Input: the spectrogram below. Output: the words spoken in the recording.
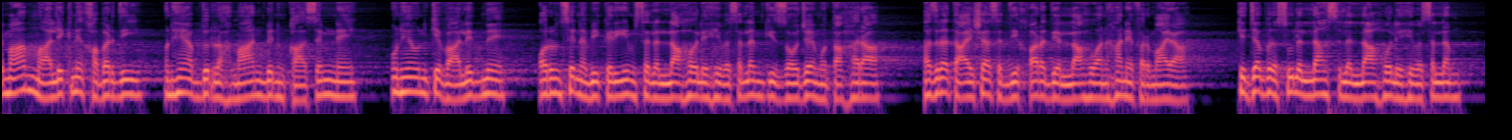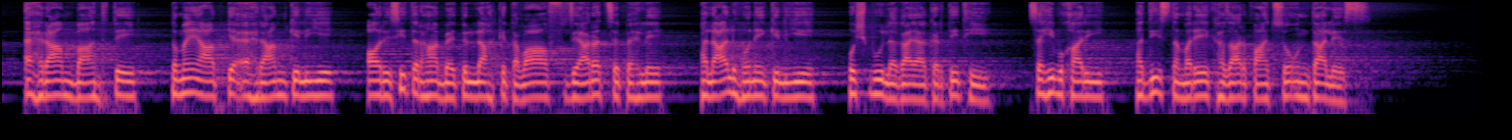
امام مالک نے خبر دی، انہیں عبد الرحمن بن قاسم نے، انہیں ان کے والد نے اور ان سے نبی کریم صلی اللہ علیہ وسلم کی زوجہ متحرہ حضرت عائشہ صدیقہ رضی اللہ عنہ نے فرمایا کہ جب رسول اللہ صلی اللہ علیہ وسلم احرام باندھتے تو میں آپ کے احرام کے لیے اور اسی طرح بیت اللہ کے طواف زیارت سے پہلے حلال ہونے کے لیے خوشبو لگایا کرتی تھی۔ صحیح بخاری حدیث نمبر ایک ہزار پانچ سو انتالیس۔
